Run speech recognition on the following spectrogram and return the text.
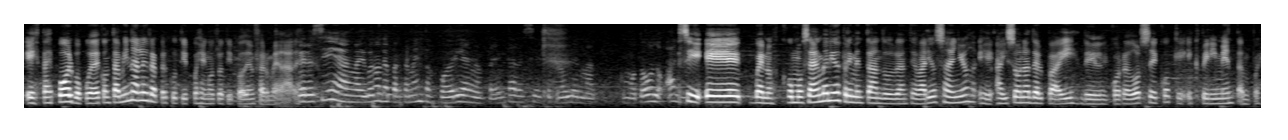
este polvo puede contaminarla y repercutir pues en otro tipo de enfermedades. Pero sí, en algunos departamentos podrían enfrentar este problema como todos los años. Sí, eh, bueno, como se han venido experimentando durante varios años, eh, hay zonas del país, del corredor seco, que experimentan pues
